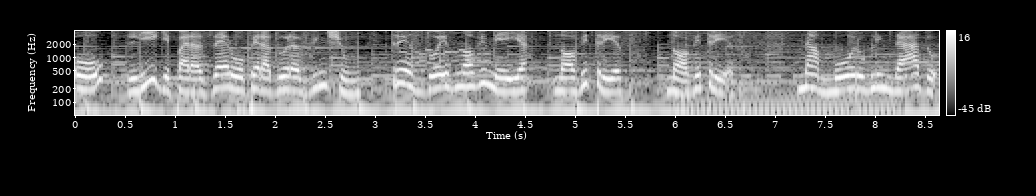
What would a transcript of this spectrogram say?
ou ligue para 0 operadora 21 3296 9393. Namoro blindado,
